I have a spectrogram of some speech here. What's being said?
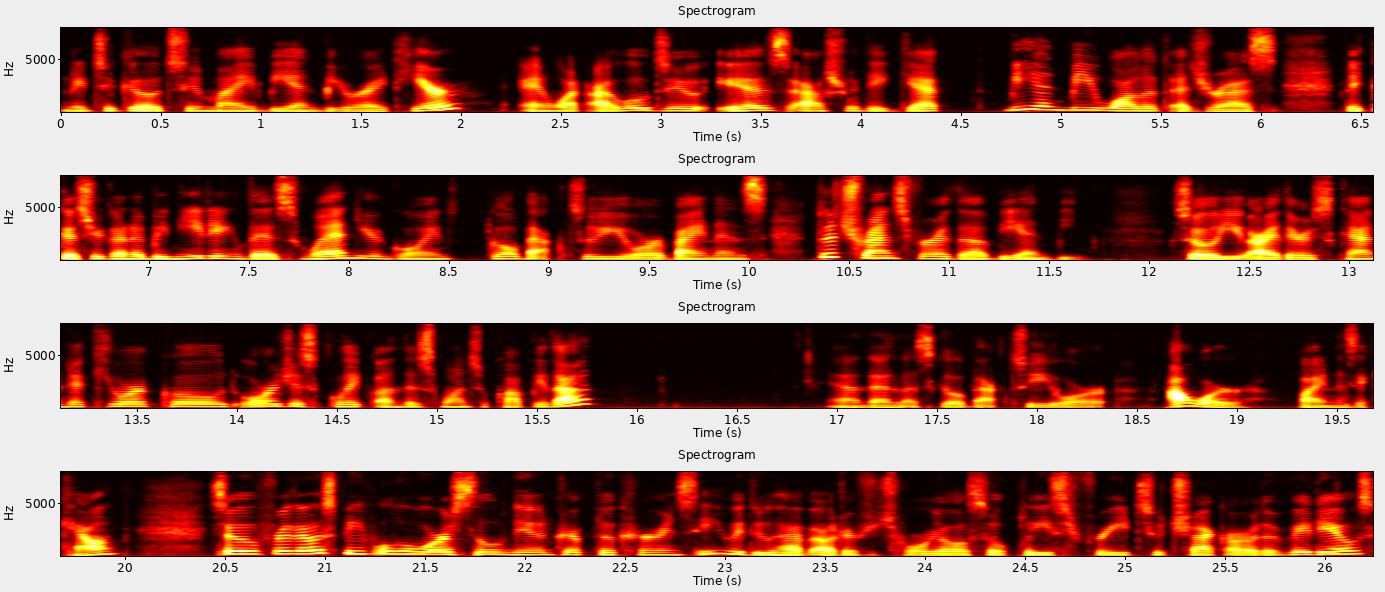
I need to go to my BNB right here. And what I will do is actually get BNB wallet address because you're going to be needing this when you're going to go back to your Binance to transfer the BNB. So you either scan the QR code or just click on this one to copy that and then let's go back to your our Binance account. So for those people who are still new in cryptocurrency, we do have other tutorials, so please free to check our other videos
